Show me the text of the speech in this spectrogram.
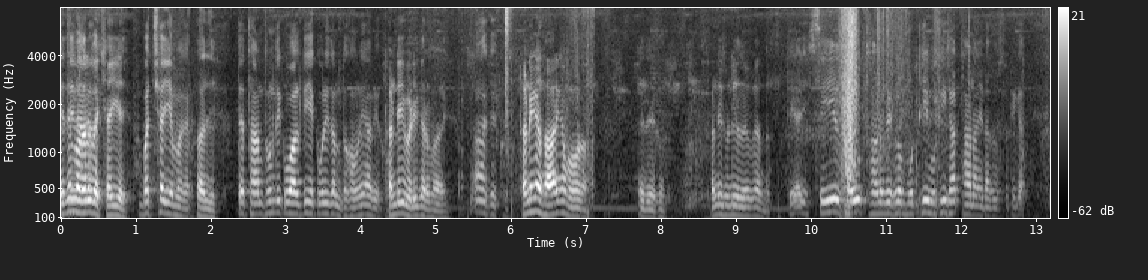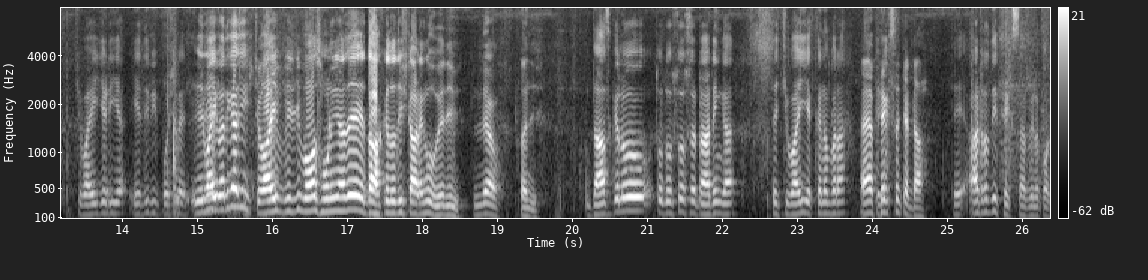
ਇਹਦੇ ਮਗਰ ਬੱਚਾ ਹੀ ਹੈ। ਬੱਚਾ ਹੀ ਹੈ ਮਗਰ। ਹਾਂਜੀ। ਤੇ ਥਣ ਥੁਣ ਦੀ ਕੁਆਲਿਟੀ ਇੱਕ ਵਾਰੀ ਤੁਹਾਨੂੰ ਦਿਖਾਉਣੇ ਆ ਵੇਖੋ। ਠੰਡੀ ਬੜੀ ਕਰਮ ਵਾਲੀ ਆਹ ਦੇਖੋ। ਠੰਡੀਆਂ ਸਾਰੀਆਂ ਬਹੁਤ ਆ। ਇਹ ਦੇਖੋ ਠੰਡੀ ਠੰਡੀ ਉਹਦੇ ਅੰਦਰ ਠੀਕ ਹੈ ਜੀ ਸੀਲ ਸੌ ਥਣ ਵੇਖ ਲਓ ਮੁੱਠੀ ਮੁੱਠੀ ਥਾ- ਥਾਣਾ ਜਿਹੜਾ ਦੋਸਤੋ ਠੀਕ ਆ। ਚਵਾਈ ਜਿਹੜੀ ਆ ਇਹਦੀ ਵੀ ਪੁੱਛ ਲੈ। ਚਵਾਈ ਵਧੀਆ ਜੀ? ਚਵਾਈ ਵੀਰ ਜੀ ਬਹੁਤ ਸੋਹਣੀ ਆ ਤੇ 10 ਕਿਲੋ ਦੀ ਸਟਾਰਟਿੰਗ ਹੋਵੇ ਇਹਦੀ ਵੀ। ਲਿਆਓ। ਹਾਂਜੀ। 10 ਕਿਲੋ ਤੋਂ ਦੋਸਤੋ ਸਟਾਰਟਿੰਗ ਆ ਤੇ ਚਵਾਈ ਇੱਕ ਨੰਬਰ ਆ ਐ ਫਿਕਸ ਚੱਡਾ। ਤੇ ਆਰਡਰ ਦੀ ਫਿਕਸ ਆ ਬਿਲਕੁਲ।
